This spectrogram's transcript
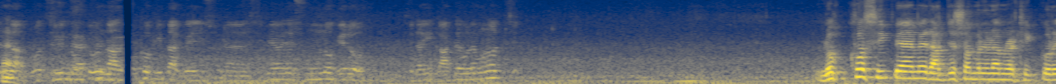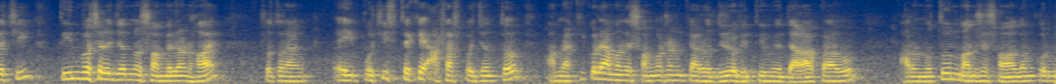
হ্যাঁ। নতুন কি থাকবে এই সিপিএম যে শূন্য গেরো সেটা কি কাটবে বলে মনে হচ্ছে? লক্ষ্য সিপিআইএমের রাজ্য সম্মেলন আমরা ঠিক করেছি। তিন বছরের জন্য সম্মেলন হয়। সুতরাং এই পঁচিশ থেকে আঠাশ পর্যন্ত আমরা কি করে আমাদের সংগঠনকে আরও দৃঢ় ভিত্তিভূমি দাঁড়া করাবো আরও নতুন মানুষের সমাগম করব,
